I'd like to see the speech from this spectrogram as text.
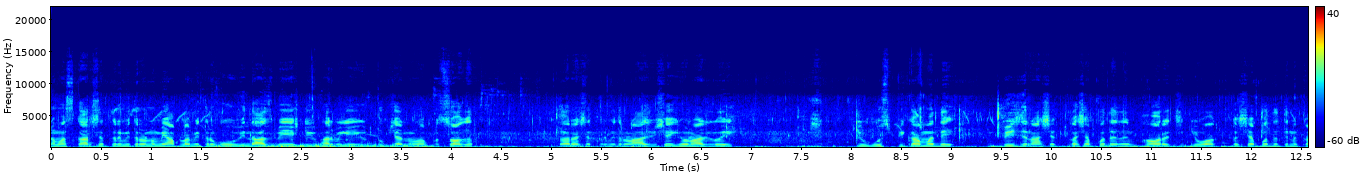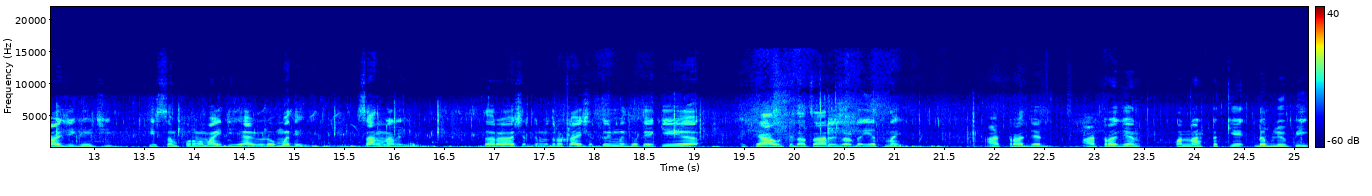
नमस्कार शेतकरी मित्रांनो मी आपला मित्र Govind Ajabe S T farming या यूट्यूब चॅनलवर आपलं स्वागत. तर शेतकरी मित्रांनो आज विषय घेऊन आलेलो आहे की ऊस पिकामध्ये बीजनाशक कशा पद्धतीने फवारायची किंवा कशा पद्धतीने काळजी घ्यायची ही संपूर्ण माहिती ह्या व्हिडिओमध्ये सांगणार आहे. तर शेतकरी मित्रांनो काही शेतकरी म्हणत होते की ह्या औषधाचा रिझल्ट येत नाही. अठराजन अठराजन पन्नास टक्के डब्ल्यू पी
